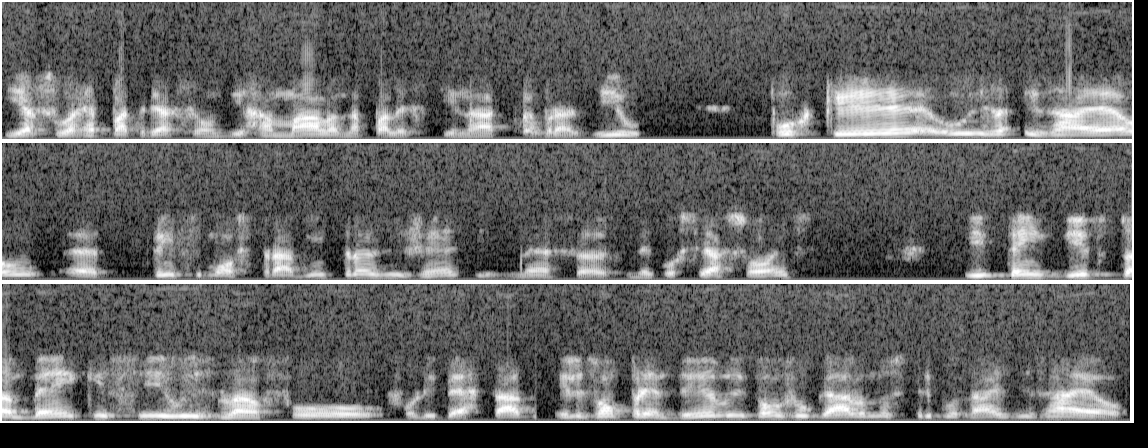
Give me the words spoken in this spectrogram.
e a sua repatriação de Ramallah na Palestina até o Brasil, porque o Israel eh, tem se mostrado intransigente nessas negociações e tem dito também que se o Islã for, for libertado, eles vão prendê-lo e vão julgá-lo nos tribunais de Israel.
